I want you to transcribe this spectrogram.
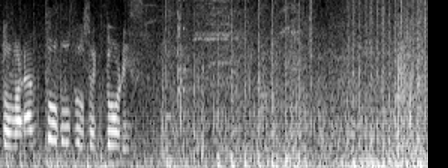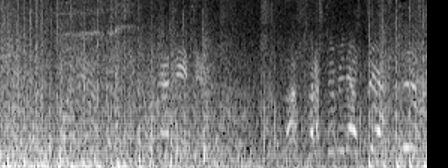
Tomarán todos los sectores. ¡Soldado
